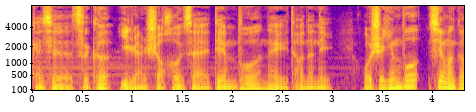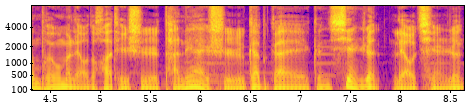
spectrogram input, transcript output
感谢此刻依然守候在电波那一头的你，我是英波。今晚跟朋友们聊的话题是：谈恋爱时该不该跟现任聊前任？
